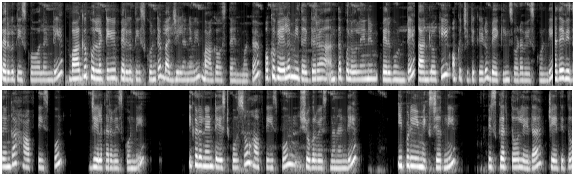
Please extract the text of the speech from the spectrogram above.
పెరుగు తీసుకోవాలండి. బాగా పుల్లటి పెరుగు తీసుకుంటే బజ్జీలు అనేవి బాగా వస్తాయి అన్నమాట ఒకవేళ మీ దగ్గర అంత పులవలేని పెరుగు ఉంటే దానిలోకి ఒక చిటికెడు బేకింగ్ సోడా వేసుకోండి. అదే విధంగా హాఫ్ టీ స్పూన్ జీలకర్ర వేసుకోండి. ఇక్కడ నేను టేస్ట్ కోసం హాఫ్ టీ స్పూన్ షుగర్ వేస్తున్నానండి. ఇప్పుడు ఈ మిక్స్చర్ని పిస్కర్తో లేదా చేతితో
